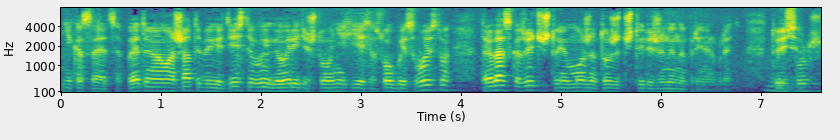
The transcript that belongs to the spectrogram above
не касается. Поэтому Имам Шатаби говорит, если вы говорите, что у них есть особые свойства, тогда скажите, что им можно тоже четыре жены, например, брать. То есть, больше.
